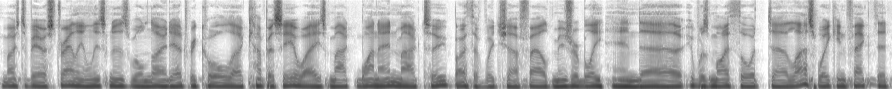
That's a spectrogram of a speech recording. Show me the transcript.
most of our Australian listeners will no doubt recall uh, Compass Airways Mark 1 and Mark 2, both of which failed miserably. And it was my thought last week, in fact, that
